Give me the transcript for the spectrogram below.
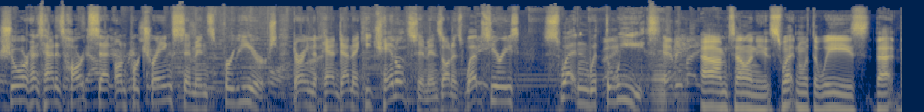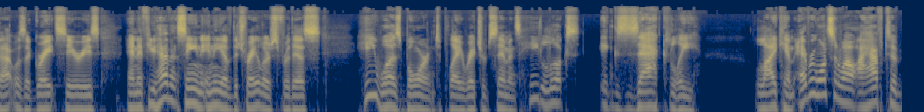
Shore has had his heart set on portraying Simmons for years. During the pandemic, he channeled Simmons on his web series, Sweatin' with the Wheeze. Uh, I'm telling you, sweating with the wheeze. That that was a great series. And if you haven't seen any of the trailers for this, he was born to play Richard Simmons. He looks exactly like him. Every once in a while, I have to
